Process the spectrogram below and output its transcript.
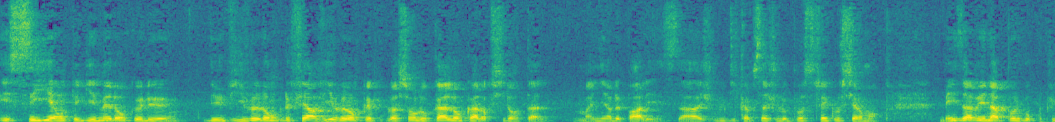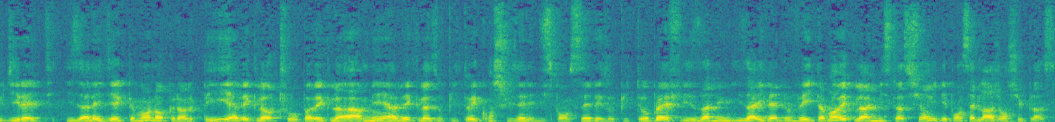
essayer entre guillemets donc de, de vivre donc de faire vivre donc les populations locales donc à l'occidental manière de parler ça je vous le dis comme ça je le brosse très grossièrement mais ils avaient une approche beaucoup plus directe. Ils allaient directement donc dans le pays avec leurs troupes, avec leur armée, avec leurs hôpitaux. Ils construisaient les dispensaires, les hôpitaux. Bref, ils, arrivaient véritablement avec leur administration. Ils dépensaient de l'argent sur place.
